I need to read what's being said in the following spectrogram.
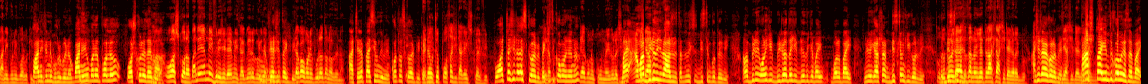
পানি পুনি পড়বে পানি টানি ভরবে না। পানি মানে পড়লেও ওয়াশ করে দেয় হ্যাঁ, ওয়াশ করা। পানি এমনি ফ্রেশ এটা এমনি থাকবে এরকম থাকবে। এটা কখনোই পুরাতন হবে না। আচ্ছা এটা প্রাইস দিবেন। কত স্কোয়ার ফিট এটা হচ্ছে পঁচাশি টাকা স্কোয়ার ফিট পঁচাশি টাকা স্কোয়ার ফিট কম হয় না? এটা কোনো কম না এগুলো ভাই আমার এটা- ভিডিও যেটা আসবে তাদের ডিসকাউন্ট করতে হবে। আমার ভিডিও অনেকে ভিডিও দেখে ভিডিও দেখে ভাই বল ভাই ভিডিও দেখে আসলাম ডিসকাউন্ট কি করবে? তো আসলে আশি টাকা রাখব। আশি টাকা করবে 80 টাকা পাঁচটা কিন্তু কমে গেছে ভাই।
